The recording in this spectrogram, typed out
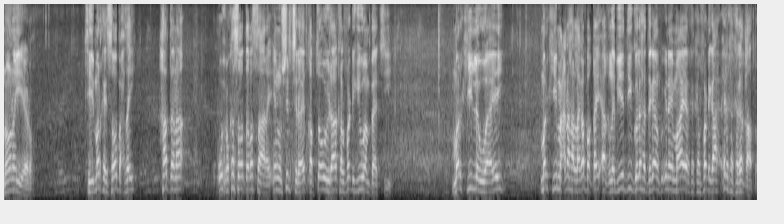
noona yeedho tii markay soo baxday haddana wuxuu ka soo daba saaray inuu shir jiraa'id qabto oo yidhaha kalfadhigii waan baajiyey. Markii la waayey markii macnaha laga baqay aqlabiyaddii golaha degaanku inay maayarka kalfadhiga xilka kaga qaado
